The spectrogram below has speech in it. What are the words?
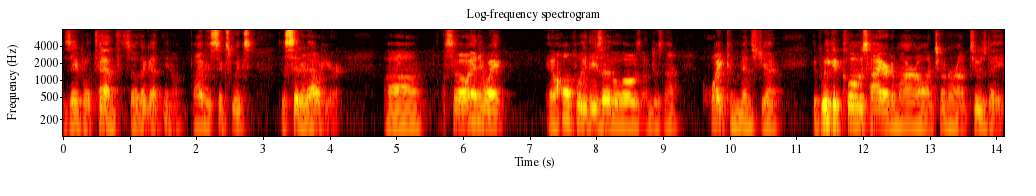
is April 10th, so they've got you know five to six weeks to sit it out here. Um, so anyway, you know, hopefully these are the lows. I'm just not quite convinced yet. If we could close higher tomorrow on turnaround Tuesday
